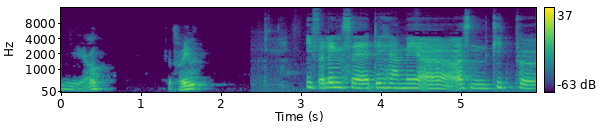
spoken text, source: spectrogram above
Ja. Katrine? I forlængelse af det her med at, at sådan kigge på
